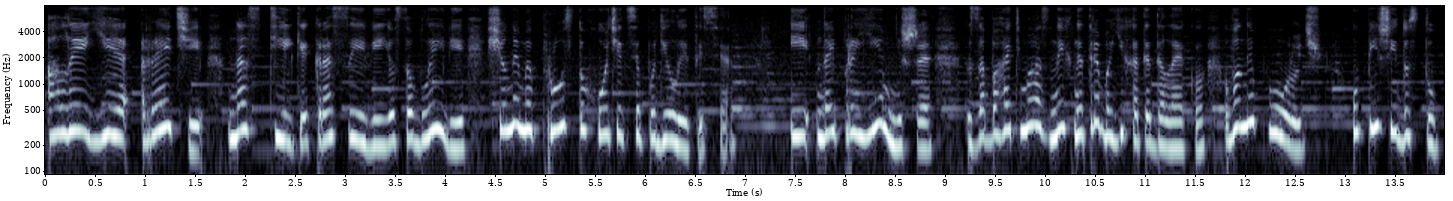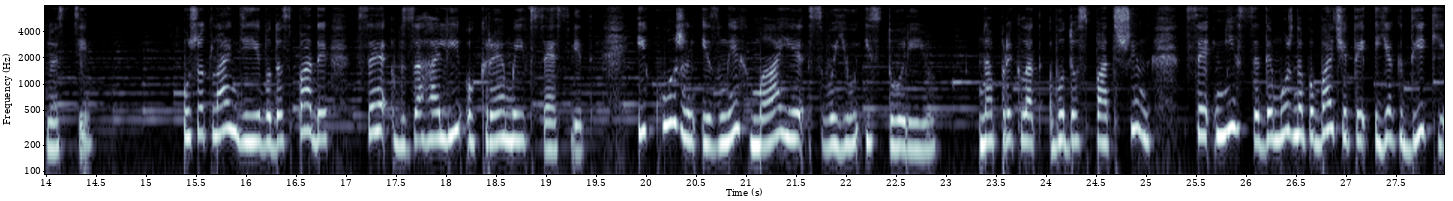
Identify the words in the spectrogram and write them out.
Але є речі настільки красиві й особливі, що ними просто хочеться поділитися. І найприємніше за багатьма з них не треба їхати далеко, вони поруч, у пішій доступності. У Шотландії водоспади це взагалі окремий всесвіт, і кожен із них має свою історію. Наприклад, водоспад Шин це місце, де можна побачити, як дикі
